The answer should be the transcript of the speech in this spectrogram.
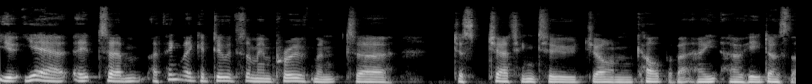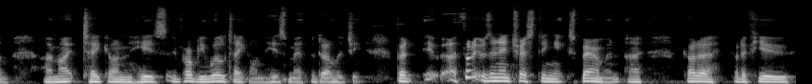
You, yeah, it. Um, I think they could do with some improvement. Uh, just chatting to Jon Kulp about how he, how he does them, I might take on his. Probably will take on his methodology. But it, I thought it was an interesting experiment. I got a got a few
